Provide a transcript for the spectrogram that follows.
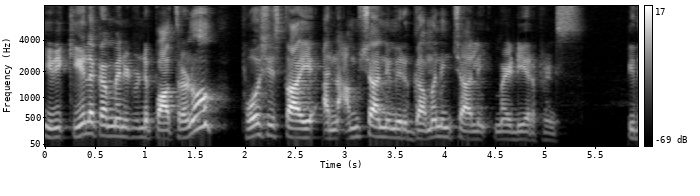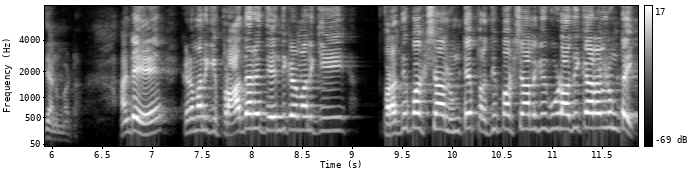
ఇవి కీలకమైనటువంటి పాత్రను పోషిస్తాయి అన్న అంశాన్ని మీరు గమనించాలి మై డియర్ ఫ్రెండ్స్ ఇది అనమాట అంటే ఇక్కడ మనకి ప్రాధాన్యత ఏంది? ఇక్కడ మనకి ప్రతిపక్షాలు ఉంటే ప్రతిపక్షాలకి కూడా అధికారాలు ఉంటాయి.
